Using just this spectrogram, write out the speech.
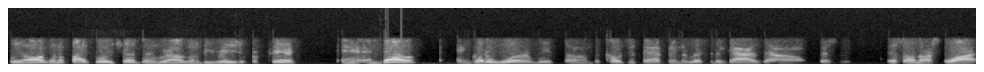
we're all going to fight for each other and we're all going to be ready to prepare and, and battle and go to war with um, the coaching staff and the rest of the guys that um, that's, that's on our squad.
